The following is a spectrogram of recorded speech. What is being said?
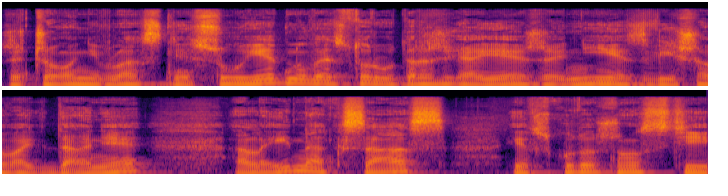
že čo oni vlastne sú. Jednu vec, ktorú držia, je, že nie zvyšovať dane, ale inak SAS je v skutočnosti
